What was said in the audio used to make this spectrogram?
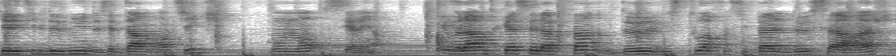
Quel est-il devenu de cette arme antique? On n'en sait rien. Et voilà, en tout cas, c'est la fin de l'histoire principale de Saharash.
